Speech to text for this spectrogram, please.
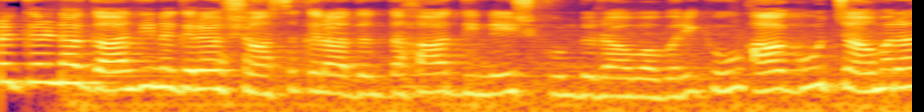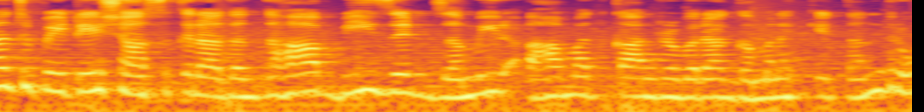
ಪ್ರಕರಣ ಗಾಂಧಿನಗರ ಶಾಸಕರಾದಂತಹ ದಿನೇಶ್ ಗುಂಡೂರಾವ್ ಅವರಿಗೂ ಹಾಗೂ ಚಾಮರಾಜಪೇಟೆ ಶಾಸಕರಾದಂತಹ ಬಿಜೆಡ್ ಜಮೀರ್ ಅಹಮದ್ ಖಾನ್ ರವರ ಗಮನಕ್ಕೆ ತಂದರೂ,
